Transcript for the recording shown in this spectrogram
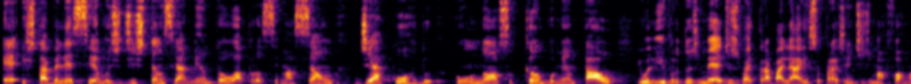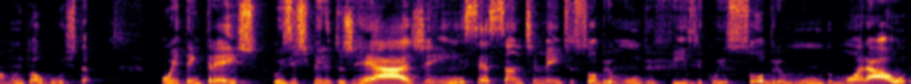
é, estabelecemos distanciamento ou aproximação de acordo com o nosso campo mental, e o livro dos médios vai trabalhar isso para a gente de uma forma muito augusta. O item 3, os espíritos reagem incessantemente sobre o mundo físico e sobre o mundo moral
